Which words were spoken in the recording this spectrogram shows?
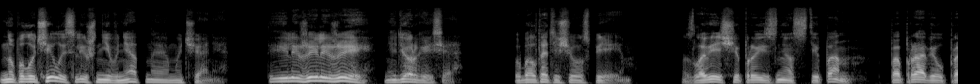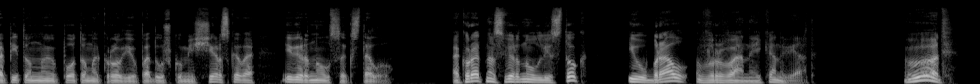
но получилось лишь невнятное мычание. «Ты лежи, лежи, не дергайся. Поболтать еще успеем», — зловеще произнес Степан, поправил пропитанную потом и кровью подушку Мещерского и вернулся к столу. Аккуратно свернул листок и убрал в рваный конверт. «Вот,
